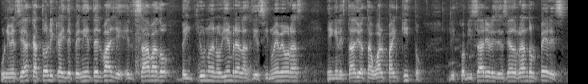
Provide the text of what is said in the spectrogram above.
Universidad Católica Independiente del Valle, el sábado 21 de noviembre a las 19 horas en el Estadio Atahualpa en Quito. Comisario licenciado Randall Pérez.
